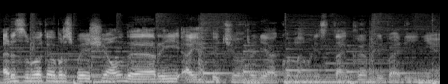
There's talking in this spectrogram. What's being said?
ada sebuah kabar spesial dari Ayah Kejora di akun laman Instagram pribadinya.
